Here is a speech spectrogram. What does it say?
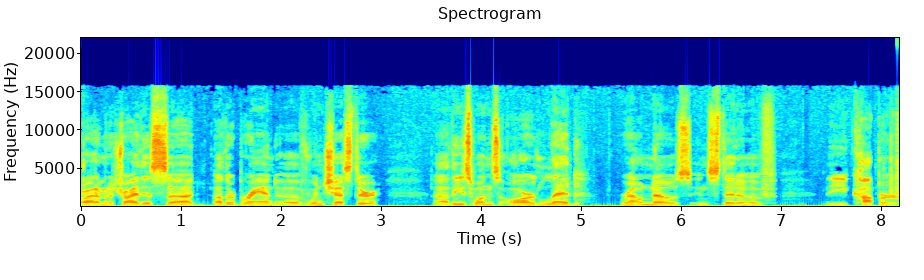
All right, I'm going to try this uh, other brand of Winchester. Uh, these ones are lead round nose instead of the copper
